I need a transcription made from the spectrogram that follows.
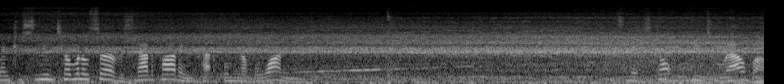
Central Sydney Terminal Service now departing platform number one. Its next stop will be to Teralba.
